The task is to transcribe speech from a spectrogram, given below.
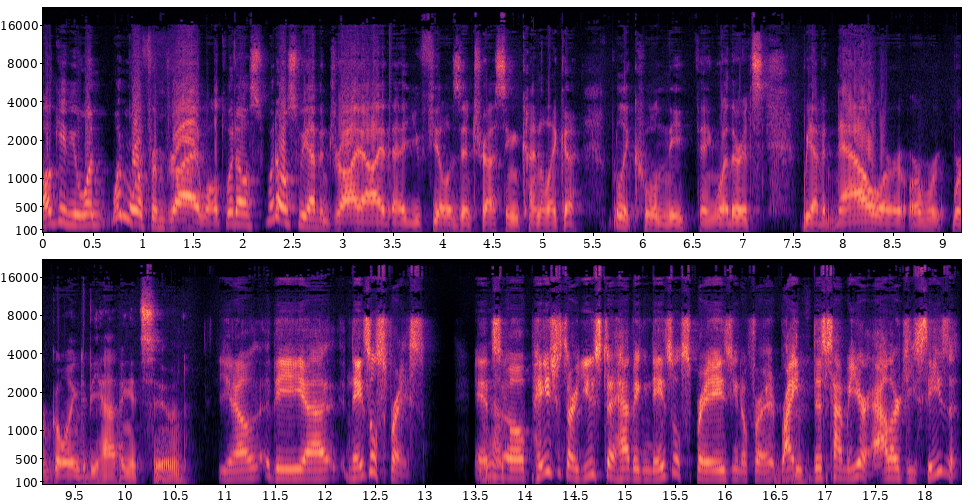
I'll give you one one more from dry eye, Walt. What else? What else we have in dry eye that you feel is interesting, kind of like a really cool, neat thing? Whether it's we have it now or or we're, we're going to be having it soon. You know the uh, nasal sprays, and yeah. so patients are used to having nasal sprays. You know, for right mm-hmm. this time of year, allergy season.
